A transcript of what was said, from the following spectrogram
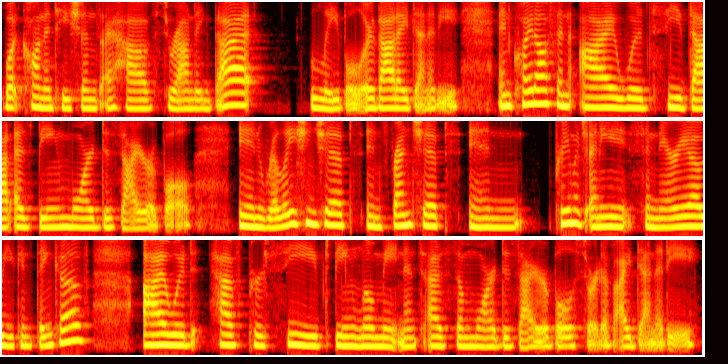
what connotations I have surrounding that label or that identity. And quite often, I would see that as being more desirable in relationships, in friendships, in pretty much any scenario you can think of. I would have perceived being low maintenance as the more desirable sort of identity.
